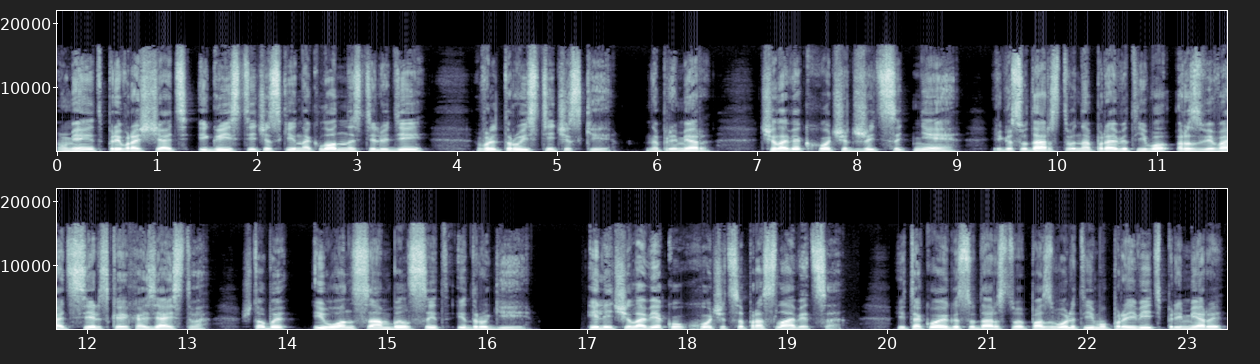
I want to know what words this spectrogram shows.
умеет превращать эгоистические наклонности людей в альтруистические. Например, человек хочет жить сытнее, и государство направит его развивать сельское хозяйство, чтобы и он сам был сыт, и другие. Или человеку хочется прославиться, и такое государство позволит ему проявить примеры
